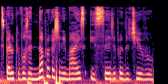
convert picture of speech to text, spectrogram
Espero que você não procrastine mais e seja produtivo.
